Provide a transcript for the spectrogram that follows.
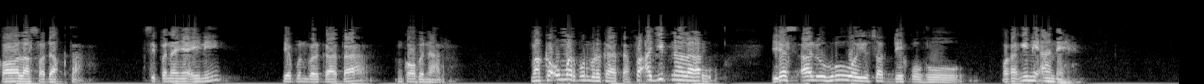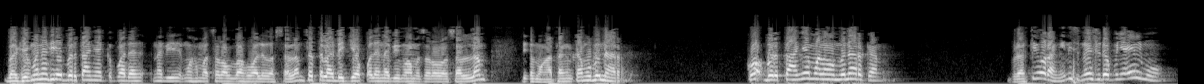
Qala sadaqta. Si penanya ini dia pun berkata, engkau benar. Maka Umar pun berkata, fa'ajibna lahu yas'aluhu wa yusaddiquhu. Orang ini aneh. Bagaimana dia bertanya kepada Nabi Muhammad SAW setelah dijawab oleh Nabi Muhammad SAW, dia mengatakan kamu benar. Kok bertanya malah membenarkan? Berarti orang ini sebenarnya sudah punya ilmu.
